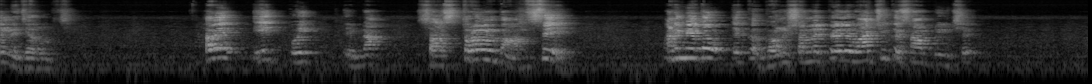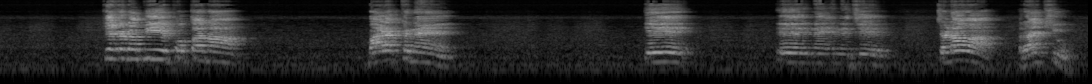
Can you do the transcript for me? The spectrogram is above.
એમને જરૂર છે. હવે એક કોઈ એમના શાસ્ત્રોમાં હશે, અને મેં તો એક ઘણો સમય પહેલે વાંચ્યું કે સાંભળ્યું છે. કે એ પોતાના બાળકને એ એને એને જે ચડાવવા રાખ્યું.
